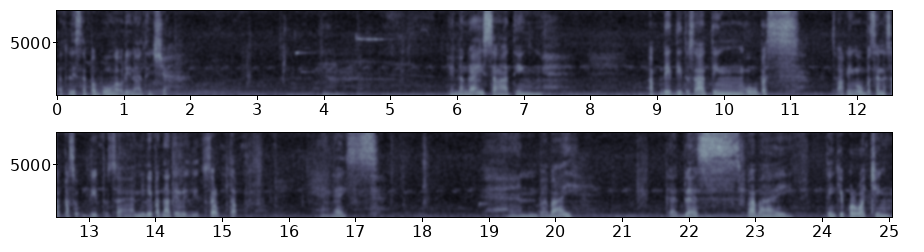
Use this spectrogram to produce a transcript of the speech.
At least napabunga uli natin siya. Yan. yan lang guys ang ating update dito sa ating ubas. Sa aking ubas na nasa paso dito sa nilipat natin ulit dito sa rooftop. Yan guys. And bye bye God bless. Bye bye thank you for watching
